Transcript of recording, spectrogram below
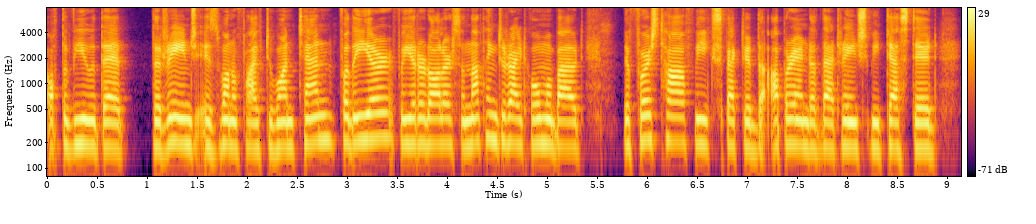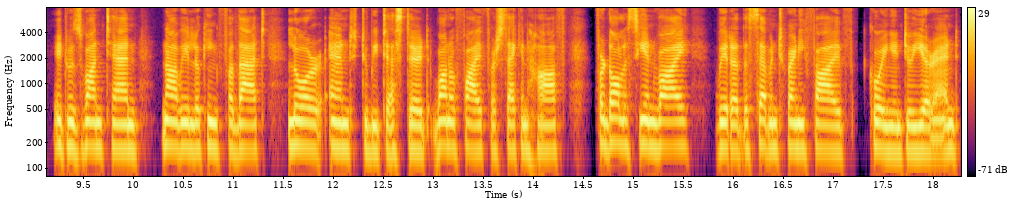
of the view that the range is 105 to 110 for the year for euro dollar, so nothing to write home about. The first half, we expected the upper end of that range to be tested. It was 110. Now we're looking for that lower end to be tested, 105 for second half. For dollar CNY, we're at the 725 going into year end.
